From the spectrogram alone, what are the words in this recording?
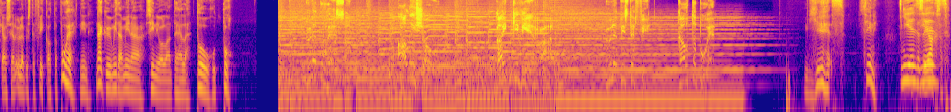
käy siellä yle.fi kautta puhe, niin näkyy mitä minä ja Sini ollaan täällä touhuttu. Yle puheessa Ali Show. Kaikki vieraat. Yle.fi kautta puhe. Yes. Sini. Yes, Miten sä yes. jaksat?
